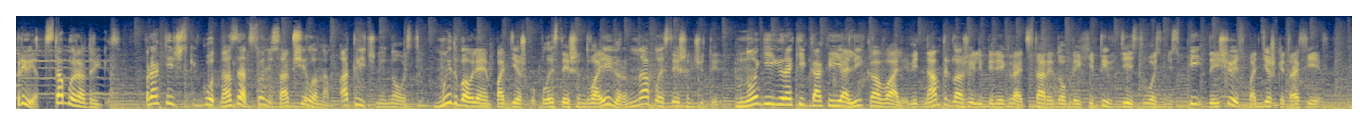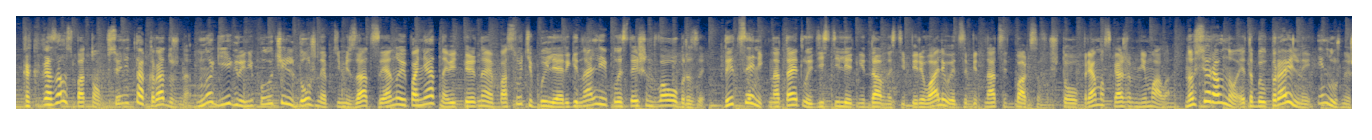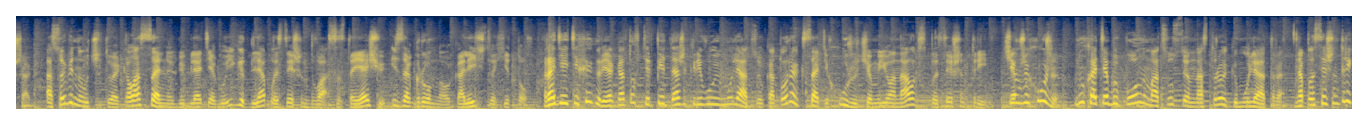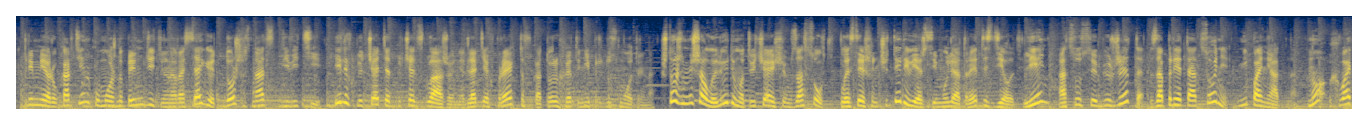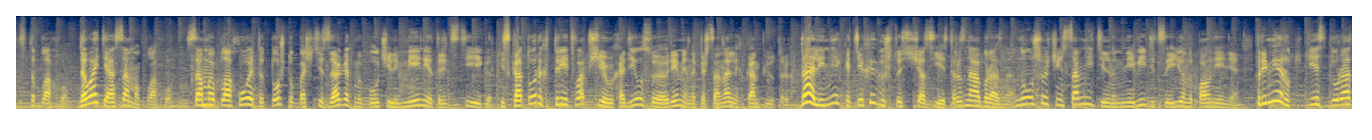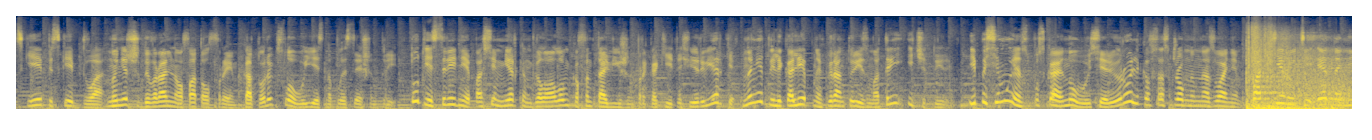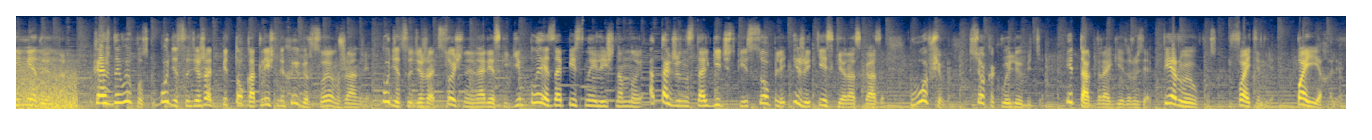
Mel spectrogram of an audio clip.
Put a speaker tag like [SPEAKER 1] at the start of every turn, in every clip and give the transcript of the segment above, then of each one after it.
[SPEAKER 1] Привет, с тобой Родригес. Практически год назад Sony сообщила нам отличные новости. Мы добавляем поддержку PlayStation 2 игр на PlayStation 4. Многие игроки, как и я, ликовали, ведь нам предложили переиграть старые добрые хиты в 1080p, да еще и с поддержкой трофеев. Как оказалось потом, все не так радужно. Многие игры не получили должной оптимизации, оно и понятно, ведь перед нами по сути были оригинальные PlayStation 2 образы. Да и ценник на тайтлы 10-летней давности переваливает за 15 баксов, что прямо скажем немало. Но все равно это был правильный и нужный шаг, особенно учитывая колоссальную библиотеку игр для PlayStation 2, состоящую из огромного количества хитов. Ради этих игр я готов терпеть даже кривую эмуляцию, которая, кстати, хуже, чем ее аналог с PlayStation 3. Чем же хуже? Ну хотя бы полным отсутствием настроек эмулятора. На PlayStation 3, к примеру, картинку можно принудительно растягивать до 16.9 или включать и отключать сглаживание для тех проектов, в которых это не предусмотрено. Что же мешало людям, отвечающим за софт в PlayStation 4 версии эмулятора, это сделать? Лень? Отсутствие бюджета? Запреты от Sony? Непонятно. Но хватит о плохом. Давайте о самом плохом. Самое плохое это то, что почти за год мы получили менее 30 игр, из которых треть вообще выходила в свое время на персональных компьютерах. Да, линейка тех игр, что сейчас есть, разнообразна, но уж очень сомнительно мне видится ее наполнение. К примеру, тут есть дурацкий Episcape 2, но нет шедеврального Fatal Frame, который, к слову, есть на PlayStation 3. Тут есть средняя по всем меркам головоломка Fantavision про какие-то фейерверки, но нет великолепных Gran Turismo 3 и 4. И посему я запускаю новую серию роликов со скромным названием «Портируйте это немедленно». Каждый выпуск будет содержать пяток отличных игр в своем жанре, будет содержать сочные нарезки геймплея, записанные лично мной, а также ностальгические сопли и житейские рассказы. В общем, все как вы любите. Итак, дорогие друзья, первый выпуск файтинги. Поехали!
